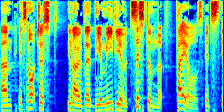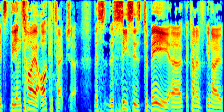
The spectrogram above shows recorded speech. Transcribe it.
Um, it's not just you know the, the immediate system that fails; it's it's the entire architecture. This this ceases to be a, a kind of you know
